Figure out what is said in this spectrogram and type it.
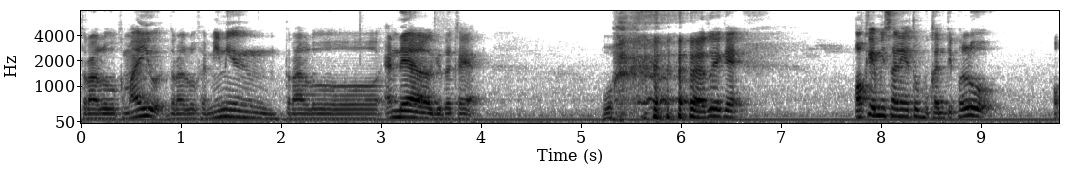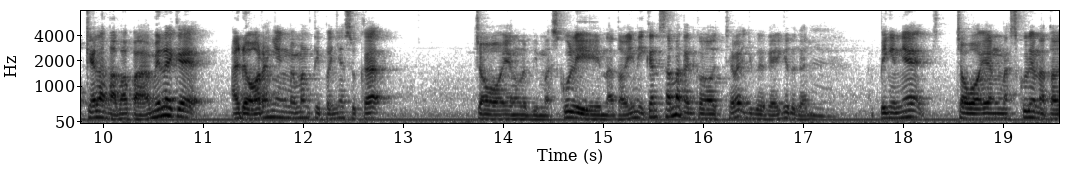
terlalu kemayu terlalu feminin terlalu endel gitu kayak wah. Aku kayak oke misalnya itu bukan tipe lu oke lah nggak apa-apa. Misalnya kayak ada orang yang memang tipenya suka cowok yang lebih maskulin atau ini. Kan sama kan kalau cewek juga kayak gitu kan. Pinginnya cowok yang maskulin atau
